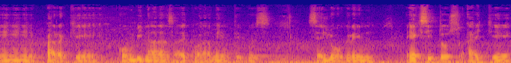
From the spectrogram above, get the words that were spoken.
eh, para que combinadas adecuadamente pues se logren éxitos. Hay que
